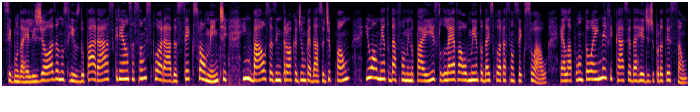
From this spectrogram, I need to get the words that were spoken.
Segundo a religiosa, nos rios do Pará, as crianças são exploradas sexualmente em balsas em troca de um pedaço de pão e o aumento da fome no país leva ao aumento da exploração sexual. Ela apontou a ineficácia da rede de proteção,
